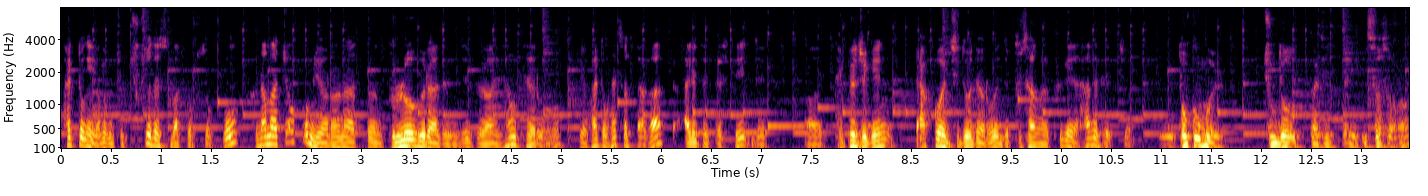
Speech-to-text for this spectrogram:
활동의 영역이 좀 축소될 수밖에 없었고 그나마 조금 열어놨던 블로그라든지 그런 형태로 활동했었다가 알려졌다시피 이제 어, 대표적인 야권 지도자로 이제 부상을 크게 하게 됐죠. 그 독극물 중독까지 있어서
